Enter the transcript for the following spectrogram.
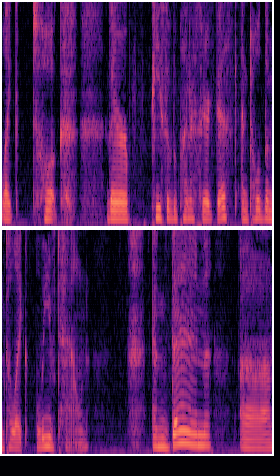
like took their piece of the planispheric disc and told them to like leave town. And then uh,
